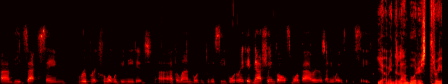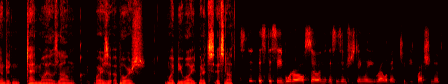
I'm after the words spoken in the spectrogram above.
um, the exact same rubric for what would be needed uh, at the land border to the sea border. It, it naturally involves more barriers, anyways, at the sea. Yeah, I mean, the land border is 310 miles long, whereas a port might be wide, but it's it's not. This the sea border also, and this is interestingly relevant to the question of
